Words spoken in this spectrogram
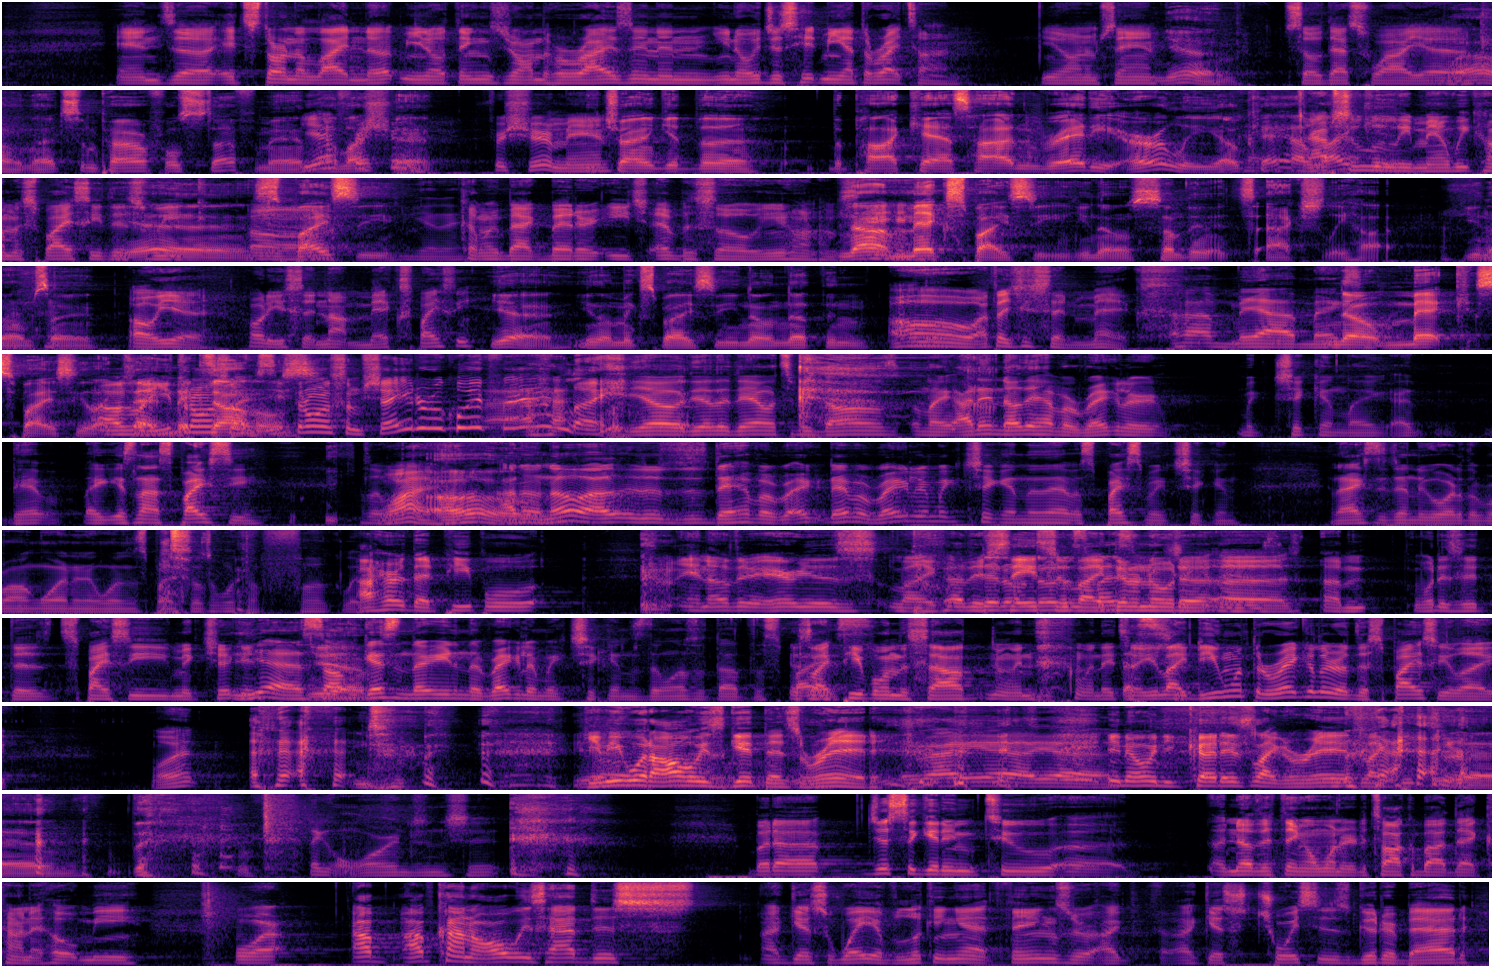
and uh, it's starting to lighten up. You know, things are on the horizon, and you know, it just hit me at the right time. You know what I'm saying? Yeah. So that's why. Uh, Wow, that's some powerful stuff, man. Yeah, I for like sure. that. For sure, man. You're trying to get the the podcast hot and ready early. Okay, I Absolutely, like man. We coming spicy this yeah, week. Uh, spicy. you Coming back better each episode. You know what I'm Not saying? Not mech spicy. You know, something that's actually hot. You know what I'm saying? Oh yeah. Oh, you said not mech spicy? Yeah, you know, McSpicy. You know, nothing. Oh, I thought you said mex. Um, yeah, Mexican. No, mech spicy like I was that. like, you throwing, some, you throwing some shade real quick, fam? Like, Yo, the other day I went to McDonald's and like I didn't know they have a regular McChicken. Like I, they have like it's not spicy. Like, Why? Oh. I don't know. I, just, they have a reg, they have a regular McChicken, and then they have a spicy McChicken, and I accidentally ordered the wrong one and it wasn't spicy. I was like, what the fuck? Like, I heard that people in other areas, like other states, are like they don't know spicy the uh, um, what is it, the spicy McChicken? yeah, so Yeah. I'm guessing they're eating the regular McChickens, the ones without the spice. It's like people in the south when when they tell you like, do you want the regular or the spicy? Like, what? Yeah. Give me what I always get that's red. Right? Yeah, yeah. you know when you cut, it's like red, like. Yeah. like orange and shit. But uh, just to get into uh, another thing I wanted to talk about that kind of helped me, or I've, I've kind of always had this, I guess, way of looking at things, or I, I guess choices, good or bad.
